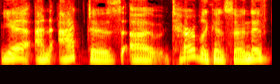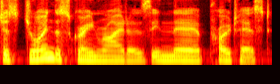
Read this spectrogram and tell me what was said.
Yeah, and actors are terribly concerned. They've just joined the screenwriters in their protest.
